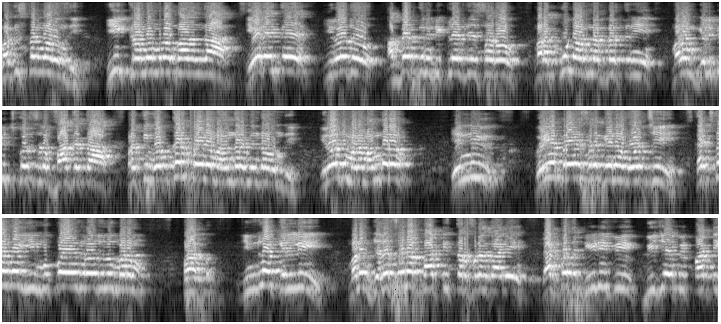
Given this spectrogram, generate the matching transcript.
పటిష్టంగా ఉంది. ఈ క్రమంలో భాగంగా ఏదైతే ఈ రోజు అభ్యర్థిని డిక్లేర్ చేశారో మన కూటమి అభ్యర్థిని మనం గెలిపించుకోవాల్సిన బాధ్యత ప్రతి ఒక్కరి పైన మనందరి మీద ఉంది. ఈ రోజు మనం అందరం ఎన్ని వ్యయ ప్రవేశాలకైనా వచ్చి ఖచ్చితంగా ఈ ముప్పై ఐదు రోజులు మనం ఇంట్లోకి వెళ్ళి మనం జనసేన పార్టీ తరఫున కానీ లేకపోతే టీడీపీ బీజేపీ పార్టీ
